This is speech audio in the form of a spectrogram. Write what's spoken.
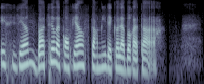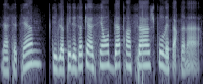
Et sixième, bâtir la confiance parmi les collaborateurs. La septième, développer des occasions d'apprentissage pour les partenaires.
